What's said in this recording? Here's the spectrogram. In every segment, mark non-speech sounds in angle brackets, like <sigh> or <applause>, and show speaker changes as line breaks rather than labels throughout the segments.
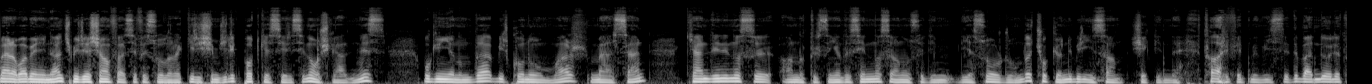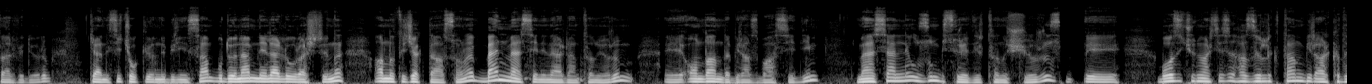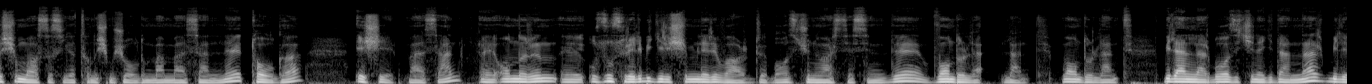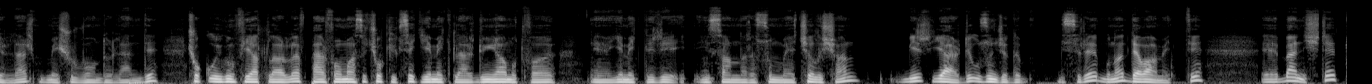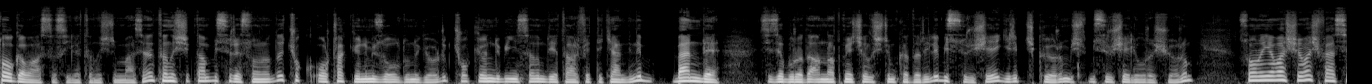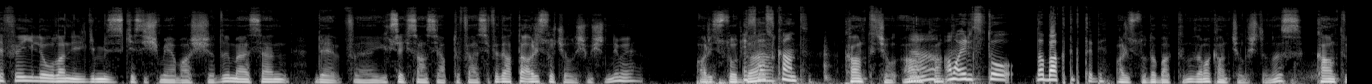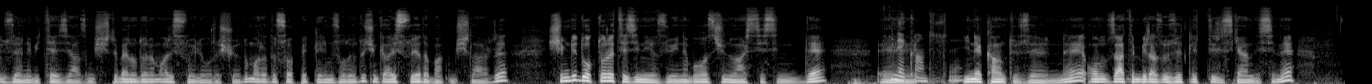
Merhaba ben İnanç. Bir Yaşam Felsefesi olarak girişimcilik podcast serisine hoş geldiniz. Bugün yanımda bir konuğum var Melsen. Kendini nasıl anlatırsın ya da seni nasıl anons edeyim diye sorduğumda çok yönlü bir insan şeklinde <laughs> tarif etmemi istedi. Ben de öyle tarif ediyorum. Kendisi çok yönlü bir insan. Bu dönem nelerle uğraştığını anlatacak daha sonra. Ben Melsen'i nereden tanıyorum? Ee, ondan da biraz bahsedeyim. Melsen'le uzun bir süredir tanışıyoruz. Ee, Boğaziçi Üniversitesi hazırlıktan bir arkadaşım vasıtasıyla tanışmış oldum ben Melsen'le. Tolga eşi Melsen. E, onların e, uzun süreli bir girişimleri vardı Boğaziçi Üniversitesi'nde Wonderland. Wonderland bilenler Boğaziçi'ne gidenler bilirler meşhur Wonderland'i. Çok uygun fiyatlarla performansı çok yüksek yemekler, dünya mutfağı e, yemekleri insanlara sunmaya çalışan bir yerdi. Uzunca da bir süre buna devam etti. E, ben işte Tolga vasıtasıyla tanıştım ben sana. Tanıştıktan bir süre sonra da çok ortak yönümüz olduğunu gördük. Çok yönlü bir insanım diye tarif etti kendini. Ben de size burada anlatmaya çalıştığım kadarıyla bir sürü şeye girip çıkıyorum. Bir, bir sürü şeyle uğraşıyorum. Sonra yavaş yavaş felsefe ile olan ilgimiz kesişmeye başladı. Melsen de e, yüksek sans yaptı felsefede. Hatta Aristo çalışmıştın değil mi?
Aristo'da Esas Kant.
Kant, çal- ha,
Kant. Ama Aristo da baktık tabii.
Aristo'da baktınız ama Kant çalıştınız. Kant üzerine bir tez yazmıştı. Ben o dönem Aristo ile uğraşıyordum. Arada sohbetlerimiz oluyordu çünkü Aristo'ya da bakmışlardı. Şimdi doktora tezini yazıyor yine Boğaziçi Üniversitesi'nde.
Yine ee, Kant üzerine.
Yine Kant üzerine. Onu zaten biraz özetlettiririz kendisine.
